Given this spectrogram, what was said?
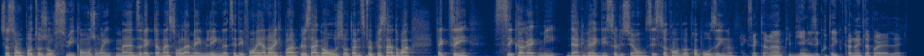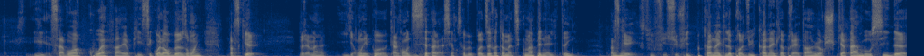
se sont pas toujours suivis conjointement, directement sur la même ligne, là. Des fois, il y en a un qui prend plus à gauche, l'autre un petit peu plus à droite. Fait que, tu sais, c'est correct, mais d'arriver avec des solutions, c'est ça qu'on doit proposer, là. Exactement. Puis bien les écouter, puis connaître la, savoir quoi faire, puis c'est quoi leurs besoins. Parce que vraiment, on n'est pas. Quand on dit séparation, ça ne veut pas dire automatiquement pénalité. Parce Mhm. qu'il suffit, suffit de connaître le produit, connaître le prêteur. Je suis capable aussi de,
